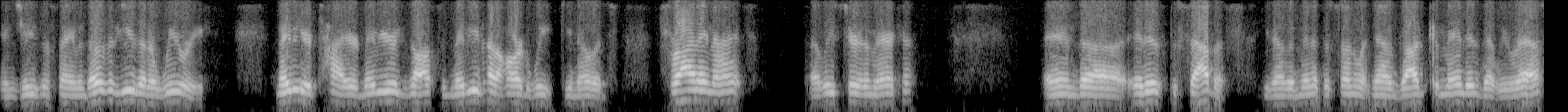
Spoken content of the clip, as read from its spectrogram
In Jesus' name. And those of you that are weary, maybe you're tired, maybe you're exhausted, maybe you've had a hard week. You know, it's Friday night, at least here in America and uh, it is the Sabbath. You know, the minute the sun went down, God commanded that we rest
